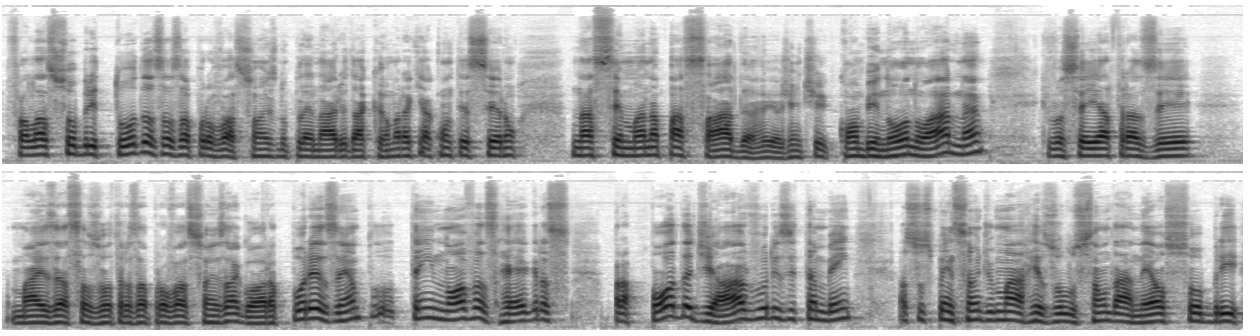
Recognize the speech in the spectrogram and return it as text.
falar sobre todas as aprovações no plenário da Câmara que aconteceram na semana passada. E a gente combinou no ar, né, que você ia trazer mais essas outras aprovações agora. Por exemplo, tem novas regras para poda de árvores e também a suspensão de uma resolução da ANEL sobre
